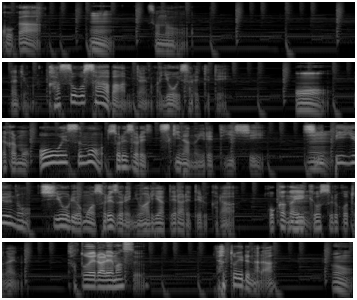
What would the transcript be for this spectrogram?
個がうん。そのなんていうのかな仮想サーバーみたいのが用意されてておう。だからもう OS もそれぞれ好きなの入れていいし、CPU の使用量もそれぞれに割り当てられてるから他が影響することないの、例えられます？例えるなら？うん。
